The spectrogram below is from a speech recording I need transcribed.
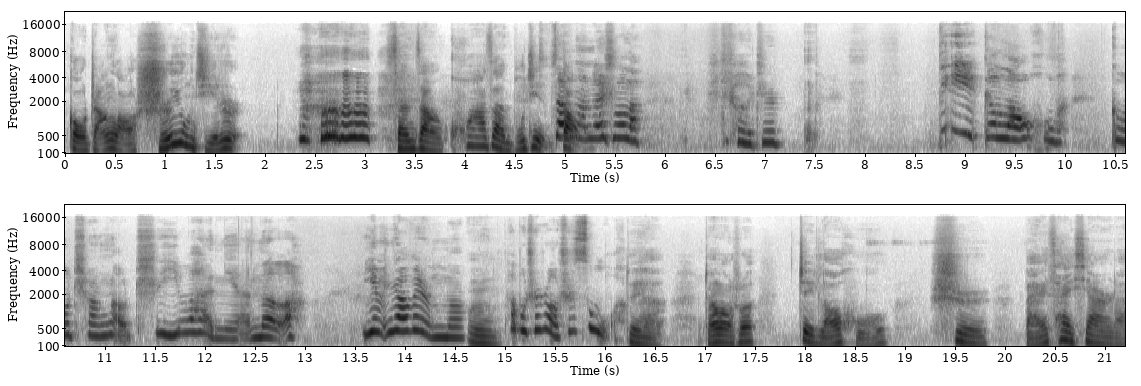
够长老食用几日。”三藏夸赞不尽，道：“三藏该说了，这只第一个老虎够长老吃一万年的了。”因为你知道为什么吗？嗯。他不吃肉，吃素。对呀，长老说这老虎是白菜馅儿的，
